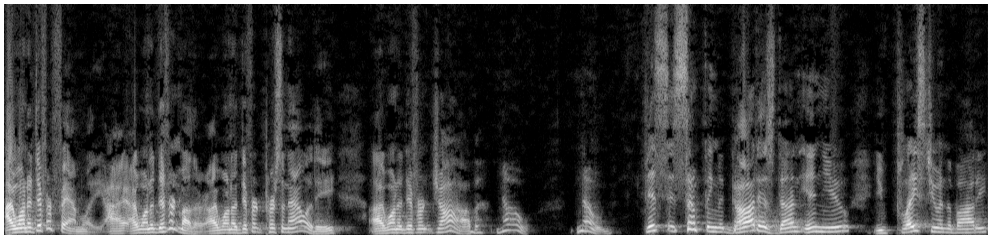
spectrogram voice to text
I want a different family. I, I want a different mother. I want a different personality. I want a different job. No. No. This is something that God has done in you. You've placed you in the body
